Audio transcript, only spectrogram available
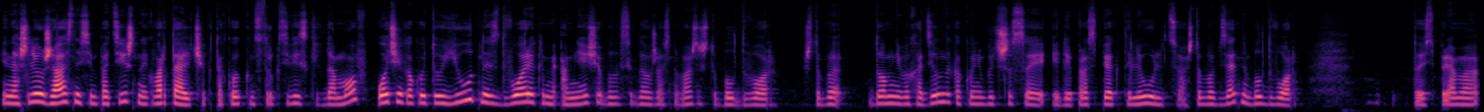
и нашли ужасный симпатичный квартальчик такой конструктивистских домов, очень какой-то уютный, с двориками, а мне еще было всегда ужасно важно, чтобы был двор, чтобы дом не выходил на какой-нибудь шоссе или проспект или улицу, а чтобы обязательно был двор. То есть прямо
